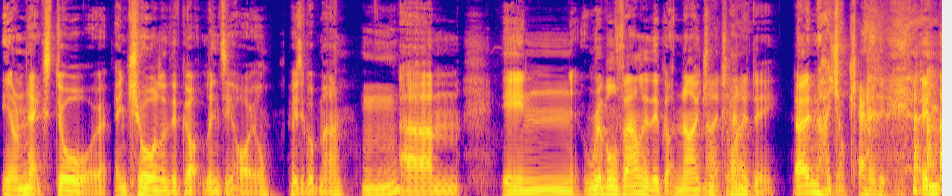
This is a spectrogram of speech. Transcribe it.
you know, next door in Chorley, they've got Lindsay Hoyle, who's a good man. Mm-hmm. Um, in Ribble Valley, they've got Nigel, Nigel Kennedy. Uh, Nigel Kennedy. In-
